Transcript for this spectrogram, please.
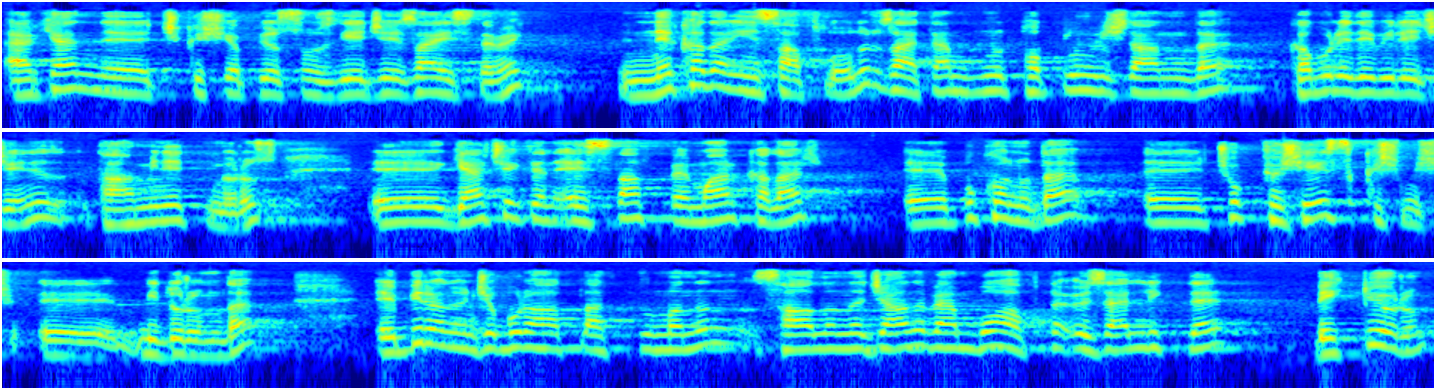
erken e, çıkış yapıyorsunuz diye ceza istemek ne kadar insaflı olur zaten bunu toplum vicdanında kabul edebileceğini tahmin etmiyoruz. E, gerçekten esnaf ve markalar e, bu konuda e, çok köşeye sıkışmış e, bir durumda. Bir an önce bu rahatlatılmanın sağlanacağını ben bu hafta özellikle bekliyorum.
